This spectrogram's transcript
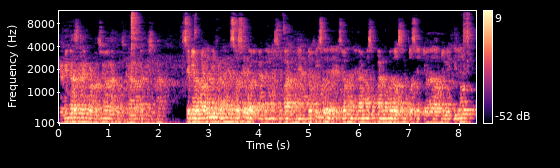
Repítase la información a la concejala peticionante. Señor Mayor Fernández Saucedo, alcalde municipal, mediante oficio de Dirección General Municipal número 206, quebrada 2022,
